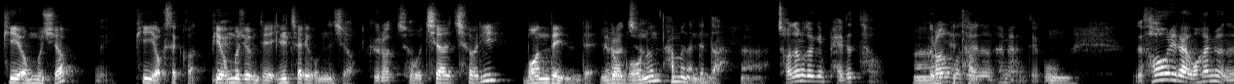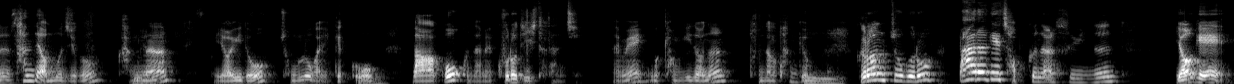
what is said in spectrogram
비업무 지역, 네, 비역세권. 비업무 지역 이제 일자리가 없는 지역. 그렇죠. 또 지하철이 먼 데 있는데 이런 그렇죠. 거는 하면 안 된다. 아. 전형적인 베드타운 아, 그런 베타운. 곳에는 하면 안 되고 음, 서울이라고 하면은 3대 업무지구 강남, 뭐 여의도, 종로가 있겠고 마곡, 그다음에 구로 디지털 단지, 그다음에 뭐 경기도는 분당 판교 음, 그런 쪽으로 빠르게 접근할 수 있는 역에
